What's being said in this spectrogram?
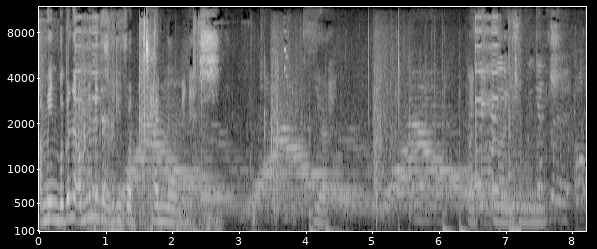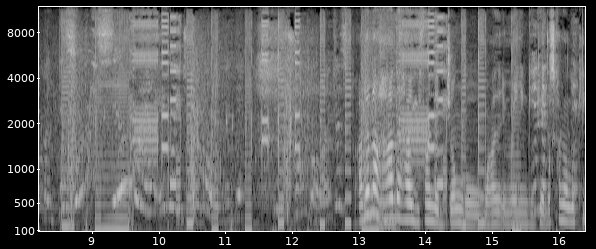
I mean, we're gonna. I'm gonna make this video for 10 more minutes. Yeah, like nine, 10 minutes. I don't know how the hell you find a jungle while you're running a. That's kind of lucky.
